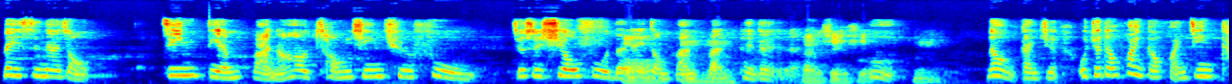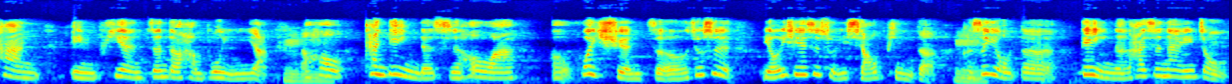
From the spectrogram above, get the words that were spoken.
类似那种经典版，然后重新去复，就是修复的那种版本。哦嗯哼。对对对，嗯，谢谢，嗯，嗯。那种感觉，我觉得换个环境看影片真的很不一样。嗯，然后看电影的时候啊，呃，会选择就是有一些是属于小品的，嗯。可是有的电影呢，它是那一种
